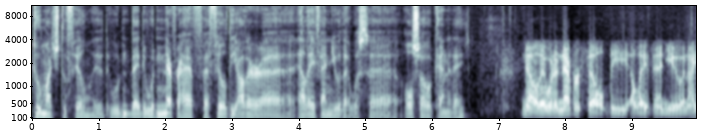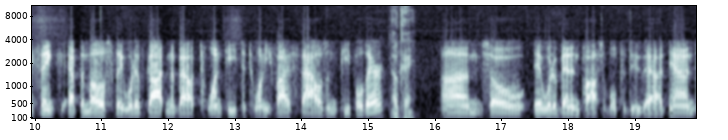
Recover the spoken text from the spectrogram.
too much to fill? It wouldn't, they would never have uh, filled the other uh, LA venue that was uh, also a candidate? No, they would have never filled the LA venue, and I think at the most they would have gotten about twenty to twenty-five thousand people there. Okay. Um, so it would have been impossible to do that, and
